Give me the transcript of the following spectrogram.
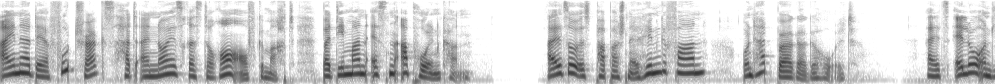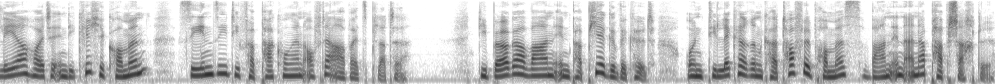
Einer der Foodtrucks hat ein neues Restaurant aufgemacht, bei dem man Essen abholen kann. Also ist Papa schnell hingefahren und hat Burger geholt. Als Ello und Lea heute in die Küche kommen, sehen sie die Verpackungen auf der Arbeitsplatte. Die Burger waren in Papier gewickelt und die leckeren Kartoffelpommes waren in einer Pappschachtel.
